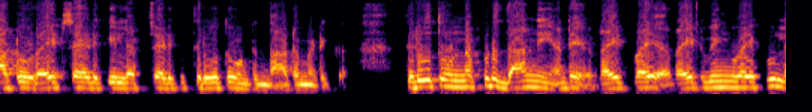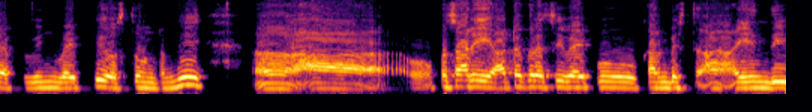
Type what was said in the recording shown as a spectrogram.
అటు రైట్ సైడ్కి లెఫ్ట్ సైడ్కి తిరుగుతూ ఉంటుంది ఆటోమేటిక్గా. తిరుగుతూ ఉన్నప్పుడు దాన్ని అంటే రైట్ వై రైట్ వింగ్ వైపు లెఫ్ట్ వింగ్ వైపుకి వస్తూ ఉంటుంది. ఆ ఒకసారి ఆటోక్రసీ వైపు కనిపిస్తా అయింది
